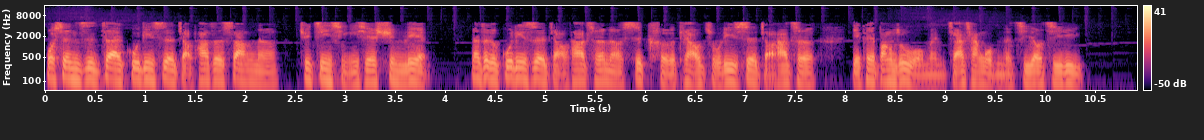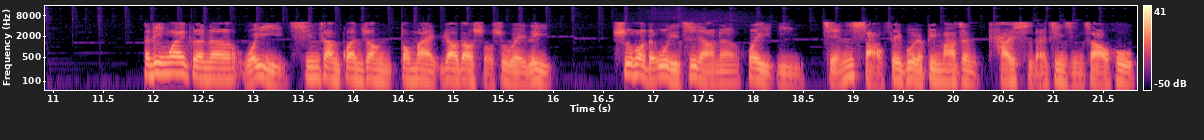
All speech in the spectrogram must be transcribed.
或甚至在固定式的脚踏车上呢去进行一些训练。那这个固定式的脚踏车呢是可调阻力式的脚踏车，也可以帮助我们加强我们的肌肉肌力。那另外一个呢，我以心脏冠状动脉绕道手术为例。术后的物理治疗呢，会以减少肺部的并发症开始来进行照护，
